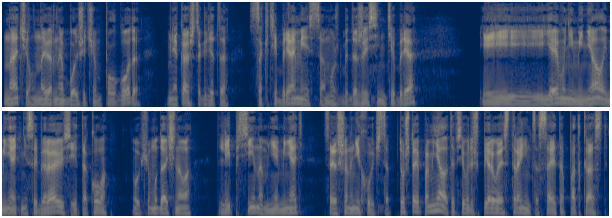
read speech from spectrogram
начал, наверное, больше, чем полгода. Мне кажется, где-то с октября месяца, а может быть, даже и сентября. И я его не менял, и менять не собираюсь, и такого, в общем, удачного Лепсина мне менять совершенно не хочется. То, что я поменял, это всего лишь первая страница сайта подкаст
